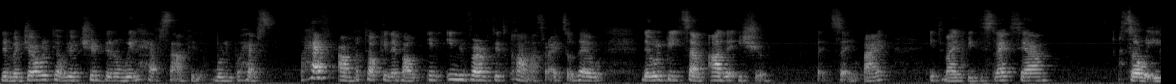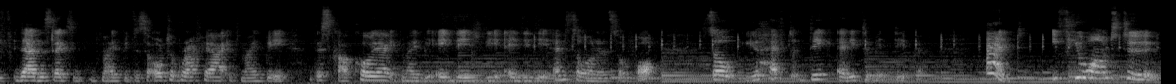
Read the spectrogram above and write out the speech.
the majority of your children will have something, will have, have I'm talking about in inverted commas, right? So there, there will be some other issue, let's say, right? It might be dyslexia, so if they are dyslexic, it might be dysorthographia, it might be dyscalculia, it might be ADHD, ADD, and so on and so forth. So you have to dig a little bit deeper. And if you want to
